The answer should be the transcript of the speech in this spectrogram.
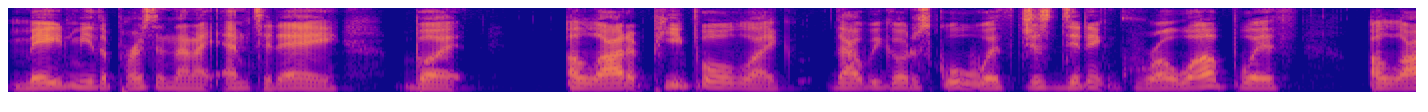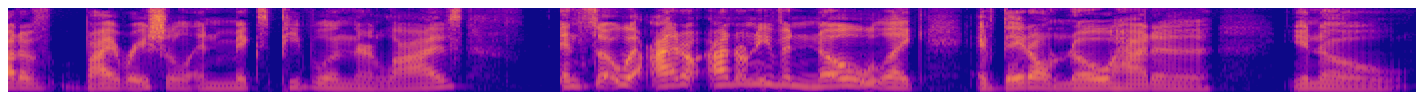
made me the person that I am today, but a lot of people like that we go to school with just didn't grow up with a lot of biracial and mixed people in their lives. And so I don't I don't even know like if they don't know how to, you know,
